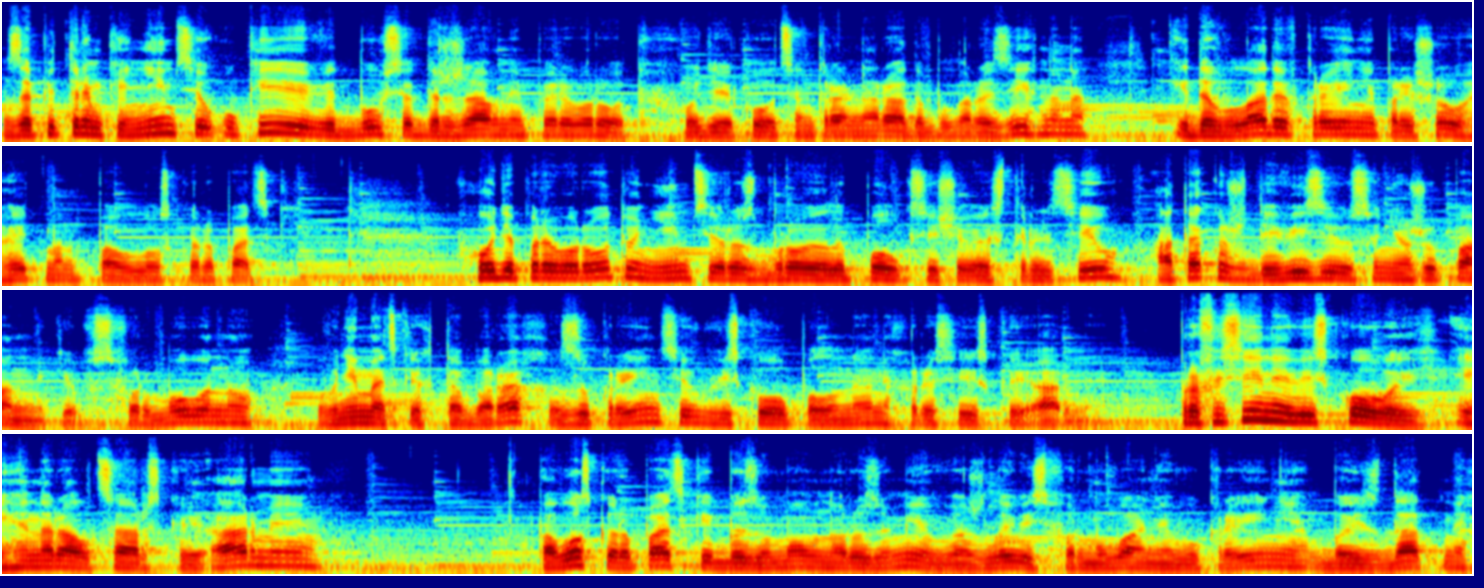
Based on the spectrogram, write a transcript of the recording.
за підтримки німців у Києві відбувся державний переворот, в ході якого Центральна Рада була розігнана, і до влади в країні прийшов гетьман Павло Скоропадський. В ході перевороту німці роззброїли полк січових стрільців, а також дивізію синьожупанників, сформовану в німецьких таборах з українців військовополонених російської армії. Професійний військовий і генерал царської армії Павло Скоропадський безумовно розумів важливість формування в Україні боєздатних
